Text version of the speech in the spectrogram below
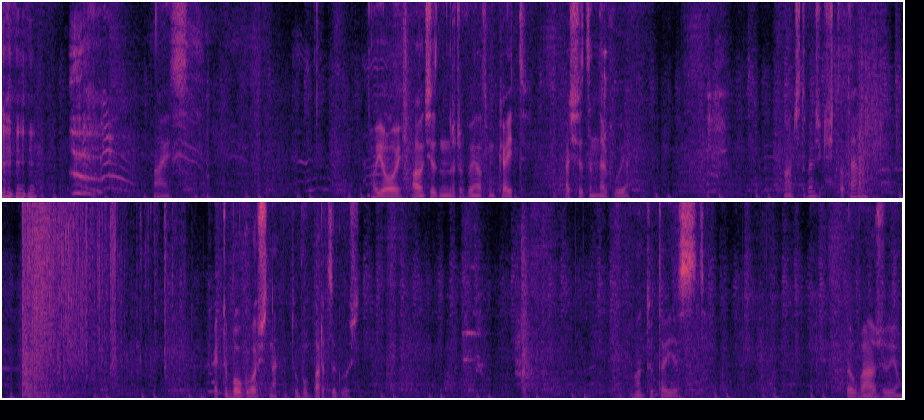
nice. Ojoj, ale on się zdenerwuje na tym Kate. A się zdenerwuje. No, czy to będzie jakiś totem? Ej, to było głośne. To było bardzo głośne. On tutaj jest. Zauważył ją.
